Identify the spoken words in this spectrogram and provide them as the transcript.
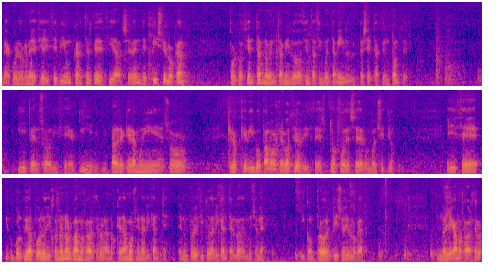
me acuerdo que me decía, dice, vi un cartel que decía, se vende piso y local por 290.000 o 250.000 pesetas de entonces y pensó, dice, aquí, mi padre que era muy, eso, creo que vivo para los negocios, dice, esto puede ser un buen sitio. Y dice, y volvió al pueblo y dijo, no nos vamos a Barcelona, nos quedamos en Alicante, en un pueblecito de Alicante al lado de Muchamer. Y compró el piso y el local. No llegamos a Barcelona.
